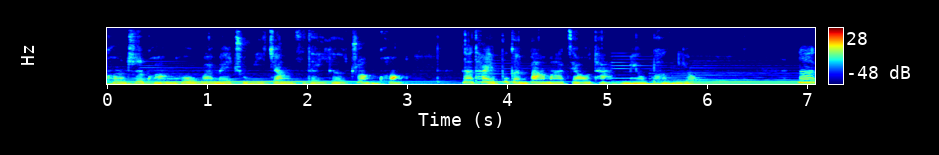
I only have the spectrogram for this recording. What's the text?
控制狂或完美主义这样子的一个状况。那他也不跟爸妈交谈，没有朋友。那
